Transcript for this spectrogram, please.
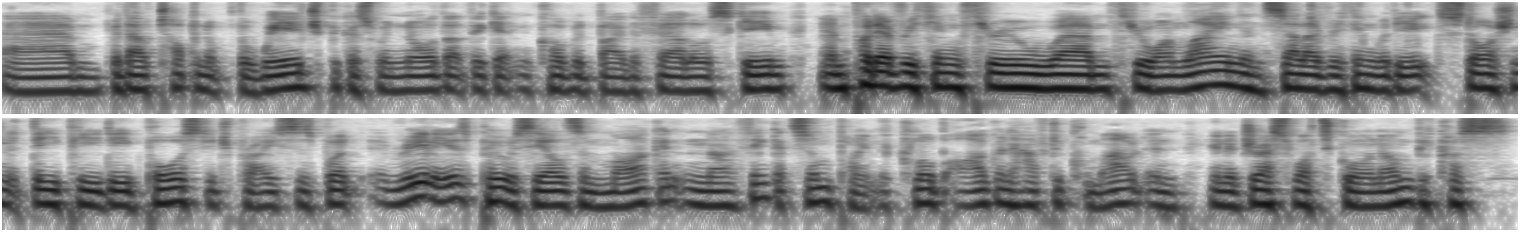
um, without topping up the wage because we know that they're getting covered by the furlough scheme and put everything through um, through online and sell everything with the extortionate DPD postage prices. But it really is poor sales and marketing. And I think at some point the club are going to have to come out and, and address what's going on because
